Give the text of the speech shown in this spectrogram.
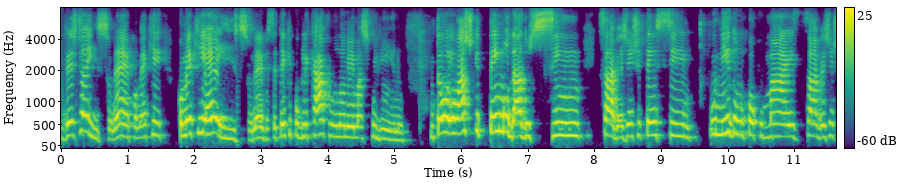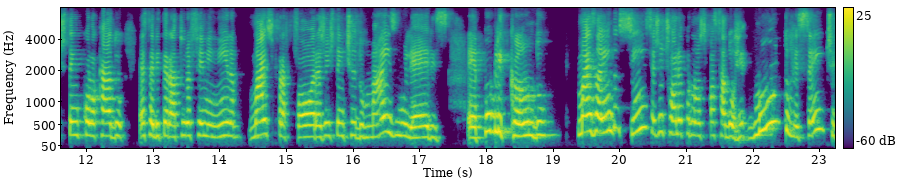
veja isso, né? Como é que como é que é isso, né? Você tem que publicar com o nome masculino. Então eu acho que tem mudado sim, sabe? A gente tem se unido um pouco mais, sabe? A gente tem colocado essa literatura feminina mais para fora. A gente tem tido mais mulheres é, publicando. Mas ainda assim, se a gente olha para o nosso passado muito recente,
